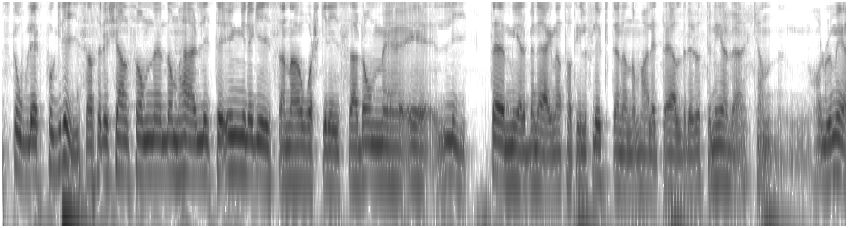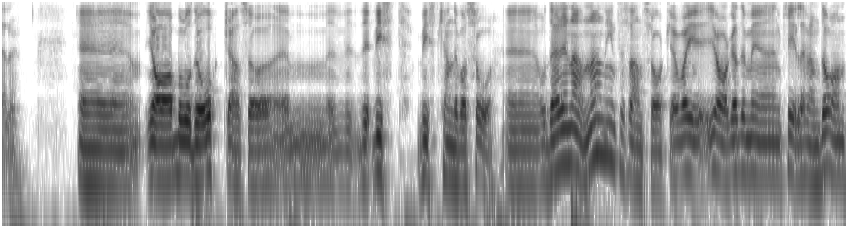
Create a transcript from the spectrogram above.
storlek på gris. Alltså det känns som de här lite yngre grisarna, årsgrisar, de är, är lite mer benägna att ta till flykten än de här lite äldre rutinerade. Kan, håller du med eller? Eh, ja, både och alltså. Eh, det, visst, visst kan det vara så. Eh, och där är en annan intressant sak. Jag var jagade med en kille häromdagen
